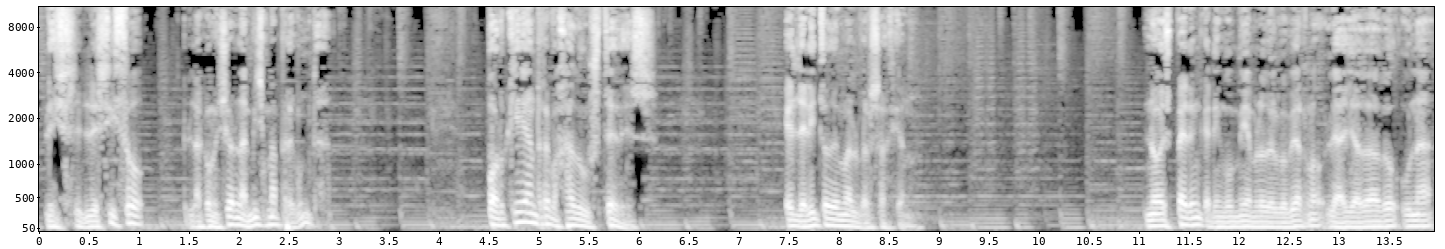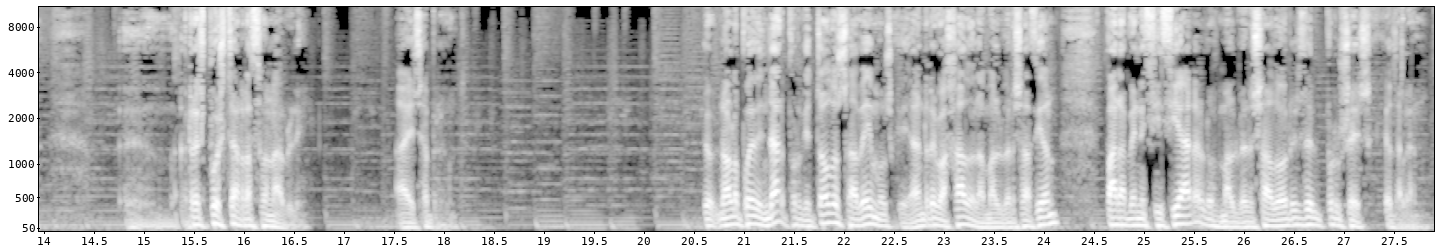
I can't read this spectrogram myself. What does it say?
les hizo la Comisión la misma pregunta. ¿Por qué han rebajado ustedes el delito de malversación? No esperen que ningún miembro del gobierno le haya dado una eh, respuesta razonable a esa pregunta. No lo pueden dar porque todos sabemos que han rebajado la malversación para beneficiar a los malversadores del procés catalán.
